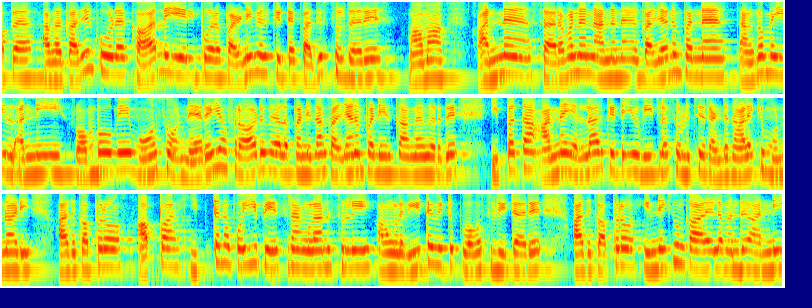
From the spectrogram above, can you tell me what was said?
அப்போ அங்கே கதிர் கூட காரில் ஏறி போகிற பழனிவேல் கிட்ட கதிர் சொல்கிறாரு மாமா அண்ணன் சரவணன் அண்ணனை கல்யாணம் பண்ண தங்கமயில் அண்ணி ரொம்பவுமே மோசம். நிறைய ஃப்ராடு வேலை பண்ணி தான் கல்யாணம் பண்ணியிருக்காங்கங்கிறது இப்போ தான் அண்ணன் எல்லார்கிட்டேயும் வீட்டில் சொல்லிச்சு ரெண்டு நாளைக்கு முன்னாடி. அதுக்கப்புறம் அப்பா இத்தனை பொய் பேசுகிறாங்களான்னு சொல்லி அவங்கள வீட்டை விட்டு போக சொல்லிட்டாரு. அதுக்கப்புறம் இன்றைக்கும் காலையில் வந்து அண்ணி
